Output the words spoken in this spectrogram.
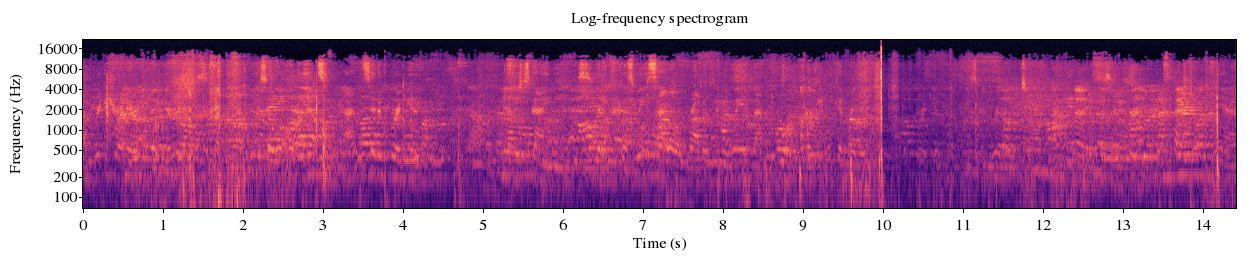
I'm pretty sure they're yours. So audience, I would say the Caribbean, not just Guyanese, you know, because we sell our product in a way that other people can relate to. Caribbean countries can relate to. Yeah.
